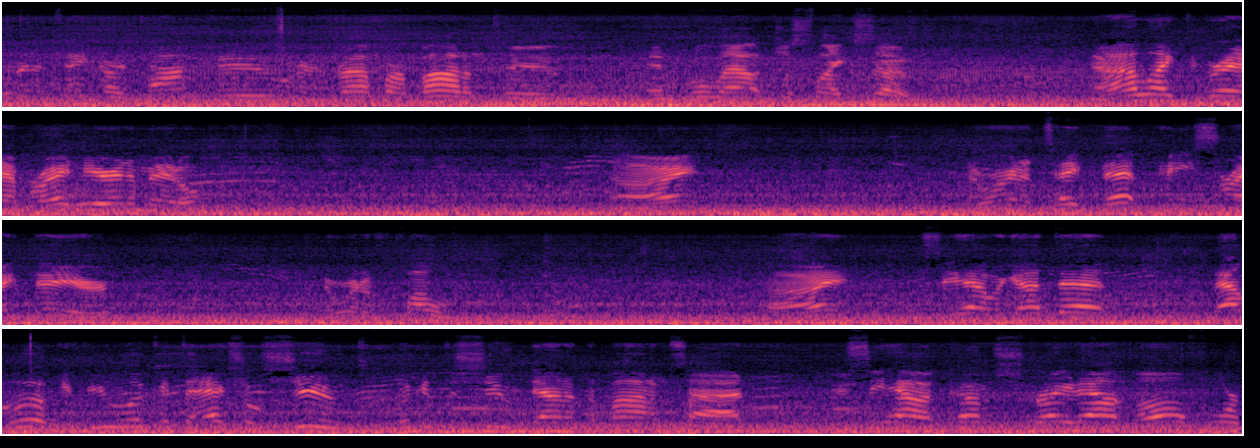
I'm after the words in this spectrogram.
we're gonna take our top two, we're gonna drop our bottom two and pull out just like so. Now I like to grab right here in the middle. All right. And we're gonna take that piece right there and we're gonna fold it. All right, see how we got that? Now look, if you look at the actual chute, look at the chute down at the bottom side, you see how it comes straight out, all four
